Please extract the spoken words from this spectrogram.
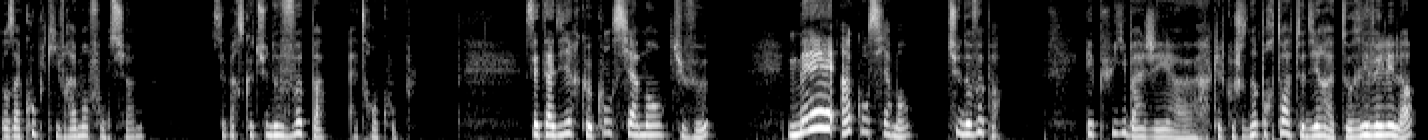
dans un couple qui vraiment fonctionne, c'est parce que tu ne veux pas être en couple. C'est-à-dire que consciemment, tu veux, mais inconsciemment, tu ne veux pas. Et puis, bah, j'ai euh, quelque chose d'important à te dire, à te révéler là,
